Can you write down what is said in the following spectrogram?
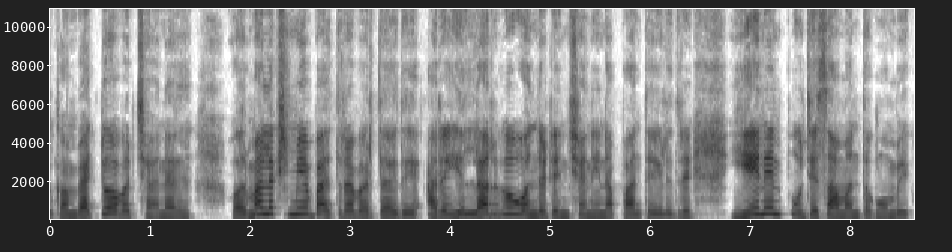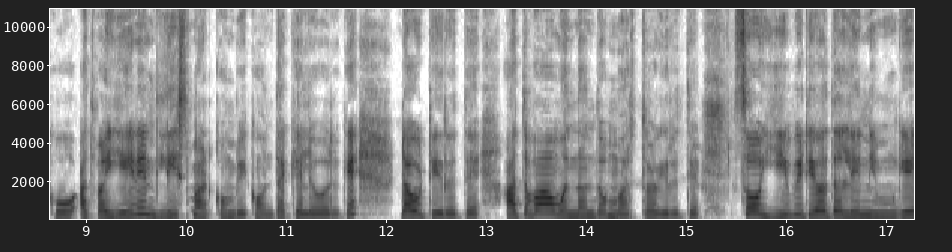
Welcome back to our channel Varamahalakshmi ಹಬ್ಬ ಹತ್ರ ಬರ್ತಾ ಇದೆ. ಆದರೆ ಎಲ್ಲರಿಗೂ ಒಂದು ಟೆನ್ಷನ್ ಏನಪ್ಪ ಅಂತ ಹೇಳಿದ್ರೆ, ಏನೇನು ಪೂಜೆ ಸಾಮಾನು ತಗೊಬೇಕು ಅಥವಾ ಏನೇನು ಲೀಸ್ಟ್ ಮಾಡ್ಕೊಬೇಕು ಅಂತ ಕೆಲವರಿಗೆ ಡೌಟ್ ಇರುತ್ತೆ ಅಥವಾ ಒಂದೊಂದು ಮರ್ತೋಗಿರುತ್ತೆ. ಸೊ ಈ ವಿಡಿಯೋದಲ್ಲಿ ನಿಮಗೆ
